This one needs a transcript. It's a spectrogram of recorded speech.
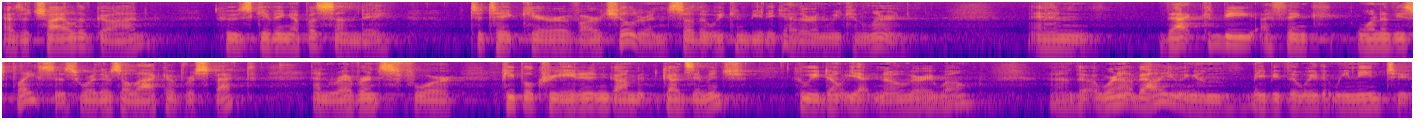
as a child of God who's giving up a Sunday to take care of our children so that we can be together and we can learn. And that could be, I think, one of these places where there's a lack of respect and reverence for people created in God's image who we don't yet know very well. Uh, we're not valuing them maybe the way that we need to.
